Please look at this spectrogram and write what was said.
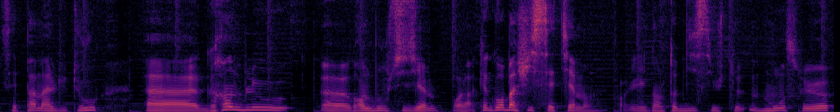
C'est pas mal du tout. Euh, Grand Blue, Grand Blue sixième, voilà. Kagurabashi septième, hein. il est dans le top 10, c'est juste monstrueux.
